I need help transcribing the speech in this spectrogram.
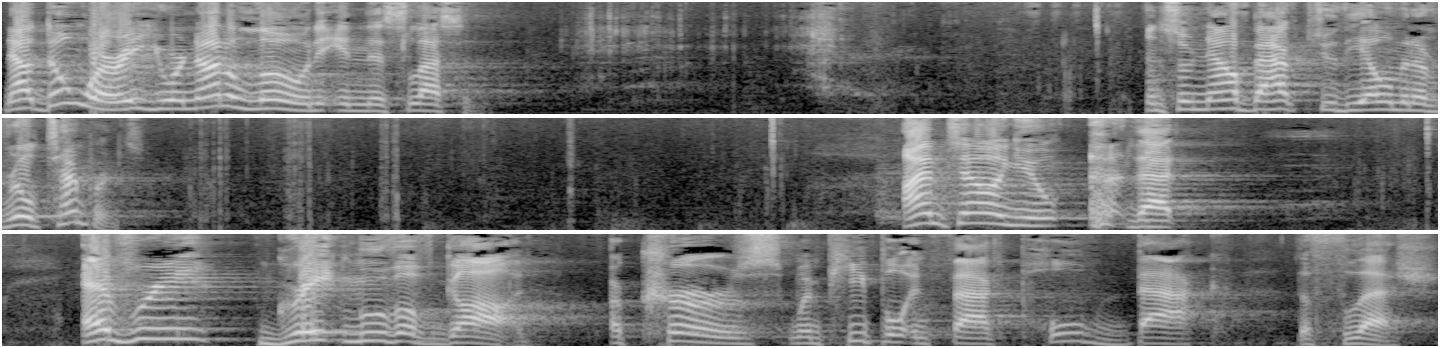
Now, don't worry, you are not alone in this lesson. And so now back to the element of real temperance. I'm telling you that every great move of God occurs when people, in fact, pull back the flesh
